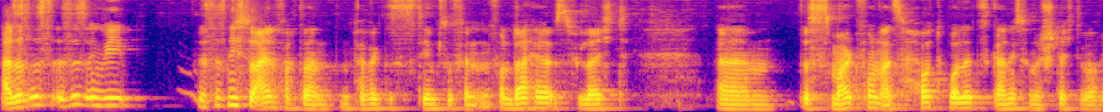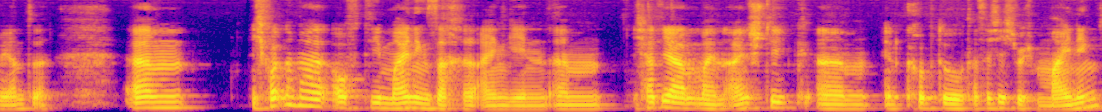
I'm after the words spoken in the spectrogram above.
Also es ist, es ist irgendwie, es ist nicht so einfach, dann ein perfektes System zu finden. Von daher ist vielleicht ähm, das Smartphone als Hot Wallet gar nicht so eine schlechte Variante. Ähm, ich wollte nochmal auf die Mining-Sache eingehen. Ähm, ich hatte ja meinen Einstieg ähm, in Krypto tatsächlich durch Mining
